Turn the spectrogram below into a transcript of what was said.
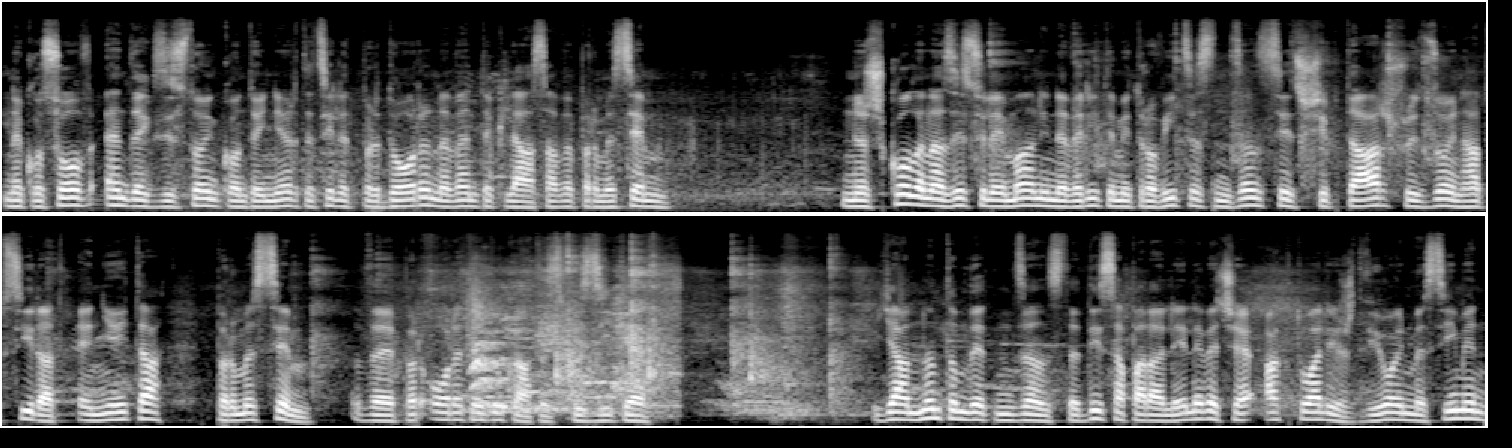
në Kosovë ende ekzistojnë kontejnerë të cilët përdoren në vend të klasave për mësim. Në shkollën Aziz Sylejmani në veri të Mitrovicës nxënësit shqiptarë shfrytëzojnë hapësirat e njëjta për mësim dhe për orët e edukatës fizike. Janë nëntëmbëdhjetë nxënës të disa paraleleve që aktualisht vijojnë mësimin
